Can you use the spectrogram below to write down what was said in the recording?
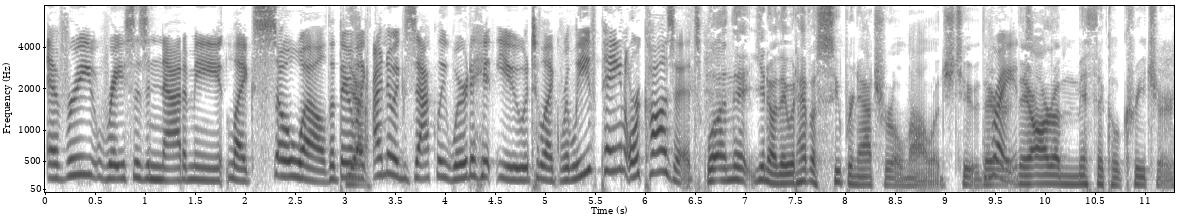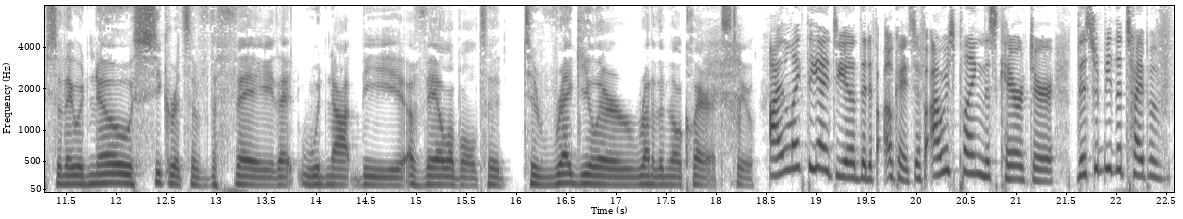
every race's anatomy like so well that they're Yeah. like I know exactly where to hit you to like relieve pain or cause it. Well, and they, you know, they would have a supernatural knowledge too. They're, Right. They are a mythical creature, so they would know secrets of the Fae that would not be available to to regular run of the mill clerics too. I like the idea that if okay, so if I was playing this character, this would be the type of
